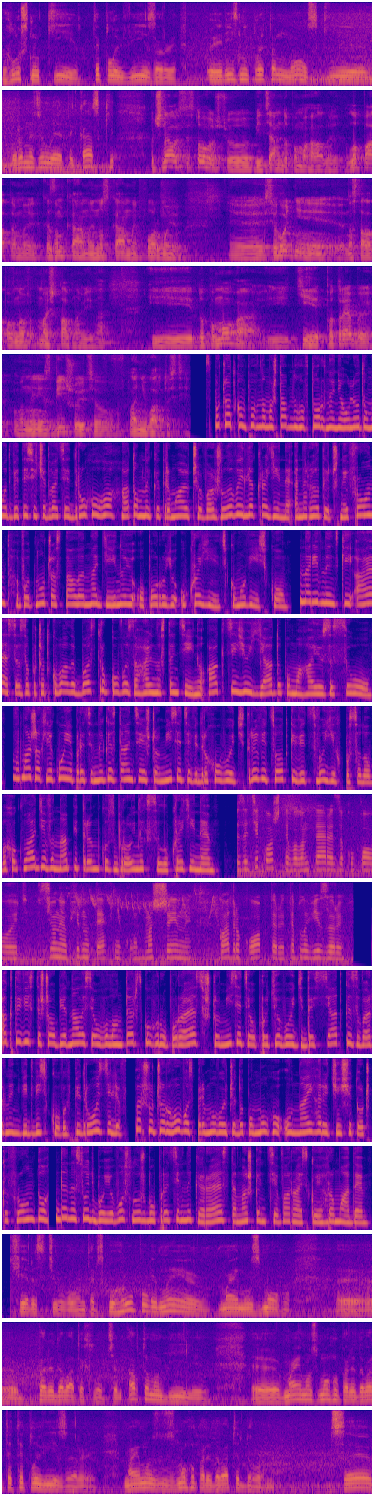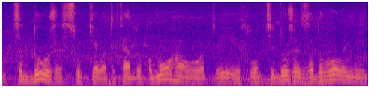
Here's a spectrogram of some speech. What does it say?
глушники, тепловізори, різні плитоноски, бронежилети, каски. Починалося з того, що бійцям допомагали лопатами, казанками, носками, формою. Е, Сьогодні настала повномасштабна війна, і допомога, і ті потреби вони збільшуються в плані вартості. З початком повномасштабного вторгнення у лютому 2022-го атомники, тримаючи важливий для країни енергетичний фронт, водночас стали надійною опорою українському війську. На Рівненській АЕС започаткували безстрокову загальностанційну акцію Я допомагаю ЗСУ, в межах якої працівники станції щомісяця відраховують 3% від своїх посадових окладів на підтримку збройних сил України. За ці кошти волонтери закуповують всю необхідну техніку, машини, квадрокоптери, тепловізори. Активісти, що об'єдналися у волонтерську групу РАЕС, щомісяця опрацьовують десятки звернень від військових підрозділів, першочергово спрямовуючи допомогу у найгарячіші точки фронту, де несуть бойову службу працівники РАЕС та мешканці Вараської громади. Через цю волонтерську групу ми маємо змогу передавати хлопцям автомобілі, е, маємо змогу передавати тепловізори, маємо змогу передавати дрони. Це, це дуже суттєва така допомога. От, і хлопці дуже задоволені.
